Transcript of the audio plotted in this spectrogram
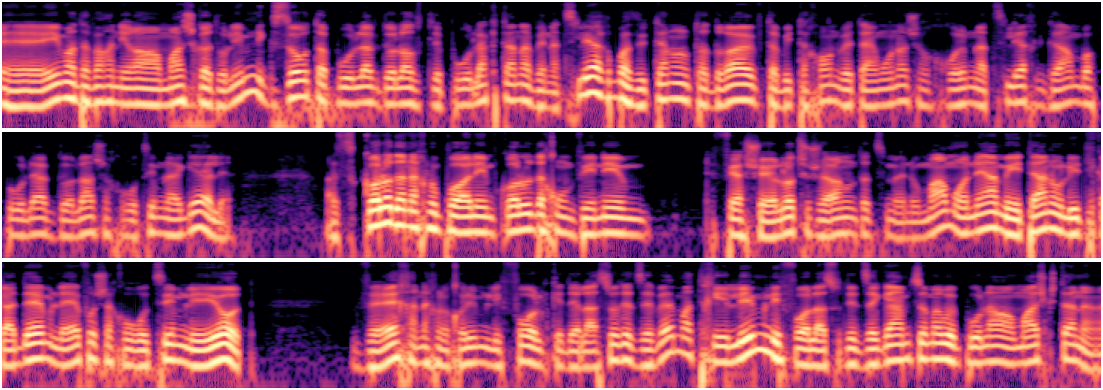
אה, אם הדבר נראה ממש גדול, אם נגזור את הפעולה הגדולה הזאת לפעולה קטנה ונצליח בה, זה ייתן לנו את הדרייב, את הביטחון ואת האמונה שאנחנו יכולים להצליח גם בפעולה הגדולה שאנחנו רוצים להגיע אליה. אז כל עוד אנחנו פועלים, כל עוד אנחנו מבינים, לפי השאלות ששאלנו את עצמנו, מה מונע מאיתנו להתקדם לאיפה שאנחנו רוצים להיות, ואיך אנחנו יכולים לפעול כדי לעשות את זה, ומתחילים לפעול לעשות את זה, גם אם זה אומר בפעולה ממש קטנה.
